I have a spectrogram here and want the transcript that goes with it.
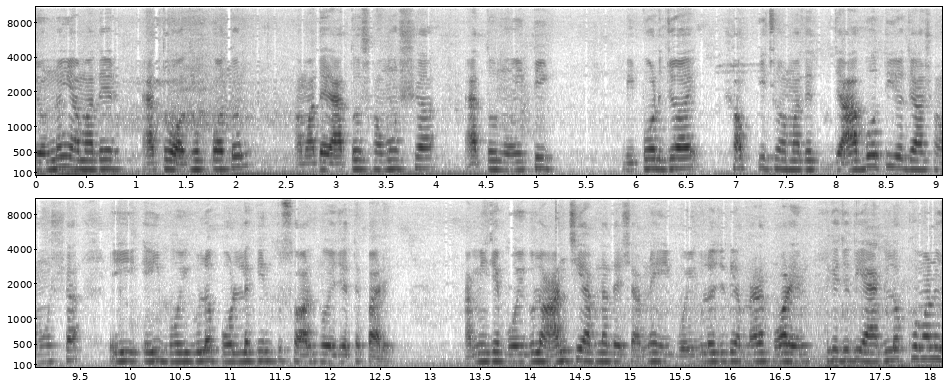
জন্যই আমাদের এত অধঃপতন, আমাদের এত সমস্যা, এত নৈতিক বিপর্যয় সব কিছু আমাদের যাবতীয় যা সমস্যা, এই এই বইগুলো পড়লে কিন্তু সলভ হয়ে যেতে পারে। আমি যে বইগুলো আনছি আপনাদের সামনে, এই বইগুলো যদি আপনারা পড়েন যদি এক লক্ষ মানুষ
